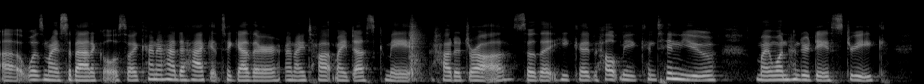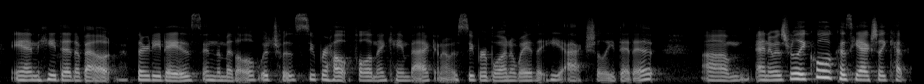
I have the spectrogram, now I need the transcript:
uh, was my sabbatical. So I kind of had to hack it together and I taught my desk mate how to draw so that he could help me continue my 100 day streak. And he did about 30 days in the middle, which was super helpful. And I came back and I was super blown away that he actually did it. Um, and it was really cool because he actually kept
